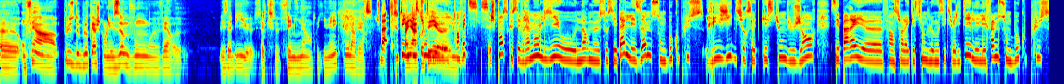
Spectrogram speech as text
euh, on fait un plus de blocage quand les hommes vont euh, vers euh, les habits sexe féminin entre guillemets que l'inverse. Bah, tout est Enfin, une il y a un question côté, de... En fait, je pense que c'est vraiment lié aux normes sociétales. Les hommes sont beaucoup plus rigides sur cette question du genre. C'est pareil, enfin, sur la question de l'homosexualité. Les, les femmes sont beaucoup plus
